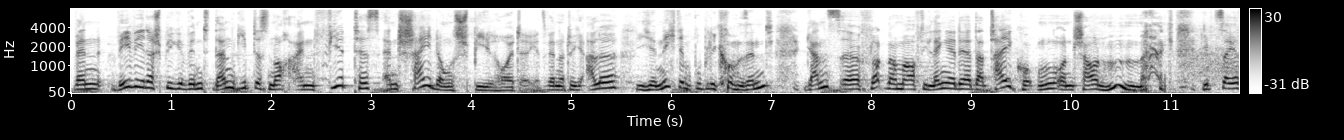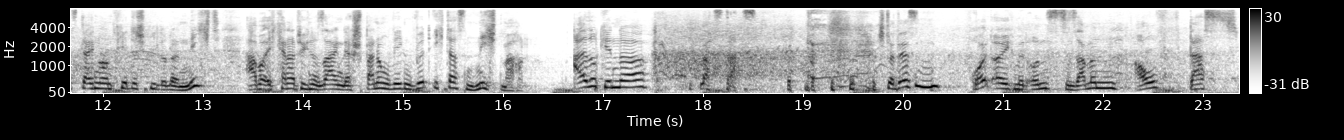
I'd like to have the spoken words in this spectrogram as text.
Wenn WW das Spiel gewinnt, dann gibt es noch ein viertes Entscheidungsspiel heute. Jetzt werden natürlich alle, die hier nicht im Publikum sind, ganz äh, flott nochmal auf die Länge der Datei gucken und schauen, hm, gibt's da jetzt gleich noch ein viertes Spiel oder nicht? Aber ich kann natürlich nur sagen, der Spannung wegen würde ich das nicht machen. Also Kinder, lasst das. Stattdessen freut euch mit uns zusammen auf das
